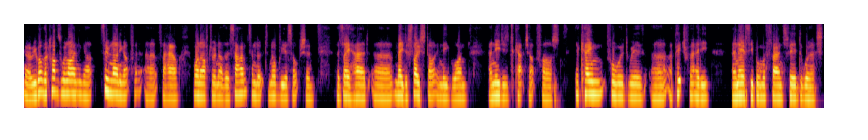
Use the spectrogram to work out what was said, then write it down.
you know, we've got the clubs were lining up soon, lining up for uh, for Howe one after another. Southampton looked an obvious option as they had uh, made a slow start in League One and needed to catch up fast. They came forward with uh, a pitch for Eddie, and AFC Bournemouth fans feared the worst.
